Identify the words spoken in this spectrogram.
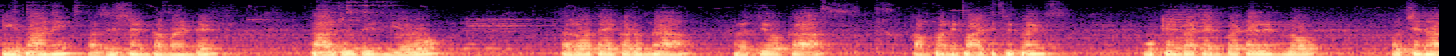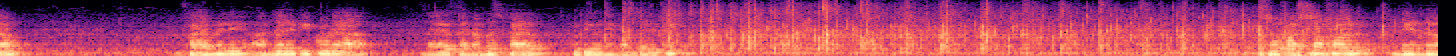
టీపాని అసిస్టెంట్ కమాండెంట్ తాజుద్దీన్ ఏఓ తర్వాత ఇక్కడ ఉన్న ప్రతి ఒక్క కంపెనీ పార్టిసిపెంట్స్ ముఖ్యంగా టెన్త్ బెటాలియన్లో వచ్చిన ఫ్యామిలీ అందరికీ కూడా నా యొక్క నమస్కారం. గుడ్ ఈవినింగ్ అందరికీ. సో ఫస్ట్ ఆఫ్ ఆల్ నేను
